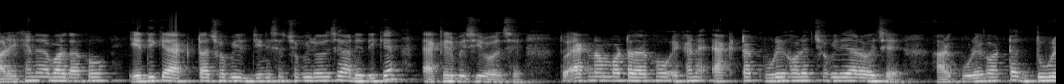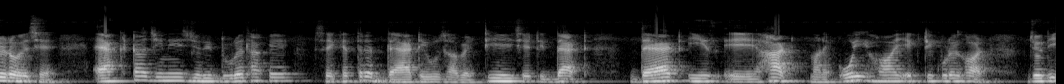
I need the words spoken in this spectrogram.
আর এখানে আবার দেখো, এদিকে একটা ছবি, জিনিসের ছবি রয়েছে আর এদিকে একের বেশি রয়েছে। তো এক নম্বরটা দেখো, এখানে একটা কুড়ে ঘরের ছবি দেওয়া রয়েছে, আর কুড়ে ঘরটা দূরে রয়েছে। একটা জিনিস যদি দূরে থাকে, সেক্ষেত্রে দ্যাট ইউজ হবে। TH AT that that is a hat মানে ওই হয় একটি কুড়ে ঘর। যদি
